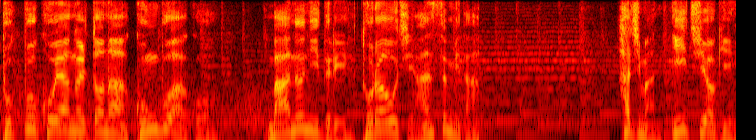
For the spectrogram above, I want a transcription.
북부 고향을 떠나 공부하고 많은 이들이 돌아오지 않습니다. 하지만 이 지역이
